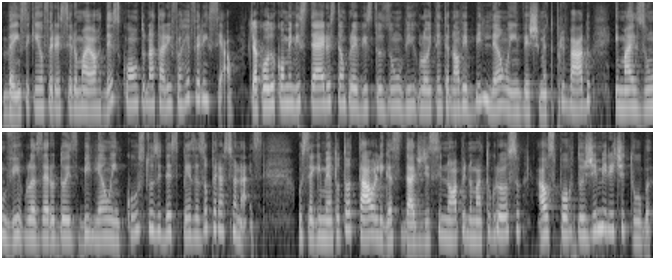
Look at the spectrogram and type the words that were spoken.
vence quem oferecer o maior desconto na tarifa referencial. De acordo com o Ministério, estão previstos 1,89 bilhão em investimento privado e mais 1,02 bilhão em custos e despesas operacionais. O segmento total liga a cidade de Sinop, no Mato Grosso, aos portos de Miritituba,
